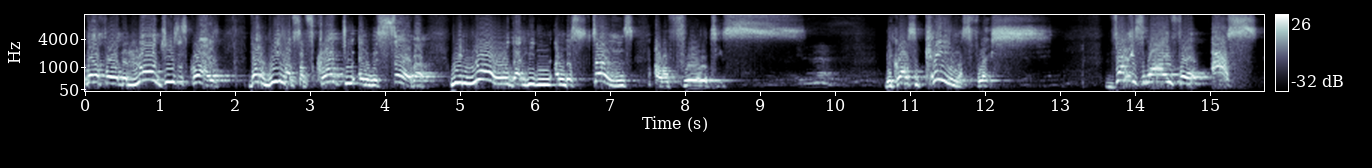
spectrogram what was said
therefore, the Lord Jesus Christ that we have subscribed to and we serve, uh, we know that he understands our frailties. Amen. Because he came as flesh. That is why for us,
